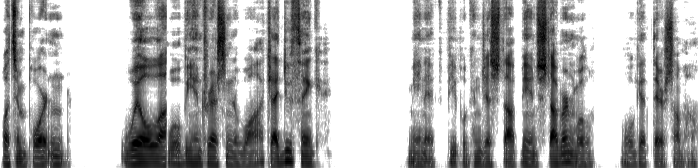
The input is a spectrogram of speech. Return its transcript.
what's important will uh, will be interesting to watch. I do think, I mean, if people can just stop being stubborn, we'll we'll get there somehow.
